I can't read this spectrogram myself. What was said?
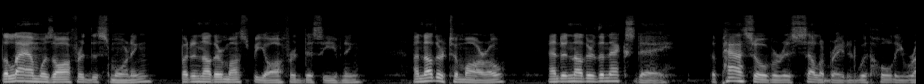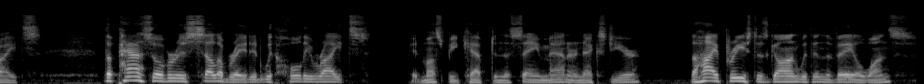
The lamb was offered this morning, but another must be offered this evening, another tomorrow, and another the next day. The Passover is celebrated with holy rites. The Passover is celebrated with holy rites. It must be kept in the same manner next year. The high priest has gone within the veil once,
